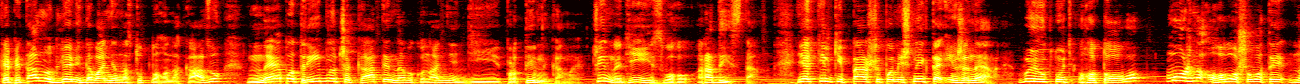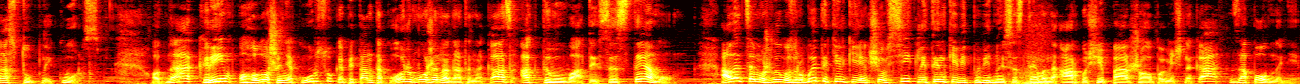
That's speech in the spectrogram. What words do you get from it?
капітану для віддавання наступного наказу не потрібно чекати на виконання дії противниками чи на дії свого радиста. Як тільки перший помічник та інженер вигукнуть готово, можна оголошувати наступний курс. Однак, крім оголошення курсу, капітан також може надати наказ активувати систему. Але це можливо зробити тільки якщо всі клітинки відповідної системи на аркуші першого помічника заповнені,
